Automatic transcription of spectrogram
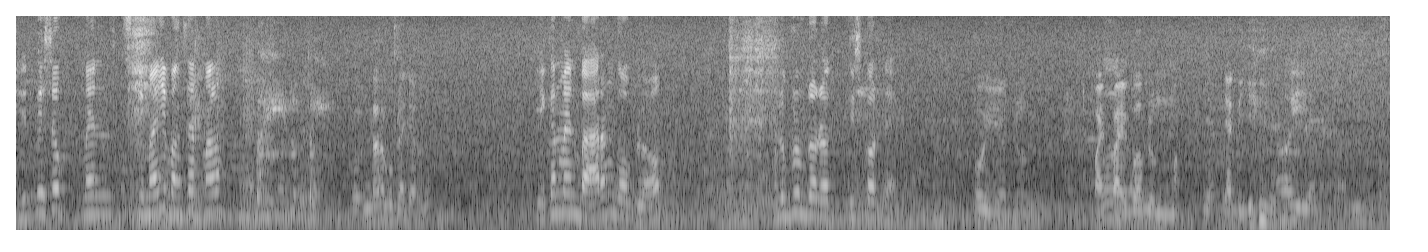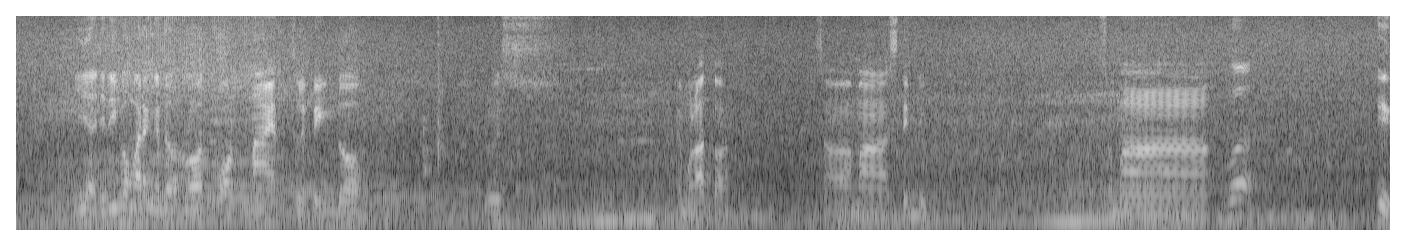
Jadi besok main Steam aja bangsat malah. Gua, ntar gue belajar dulu. Iya kan main bareng goblok. Lu belum download Discord ya? Oh iya belum. Wifi gua belum mak- ya- jadi. Oh iya. iya jadi gua kemarin ngedownload Fortnite, Sleeping Dog, terus emulator sama Steam juga. Sama Gua eh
